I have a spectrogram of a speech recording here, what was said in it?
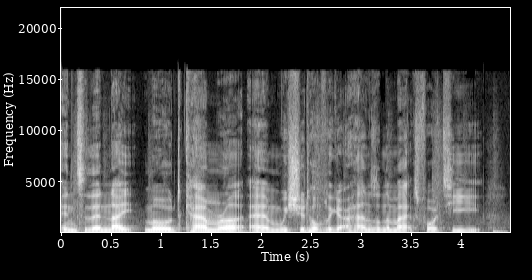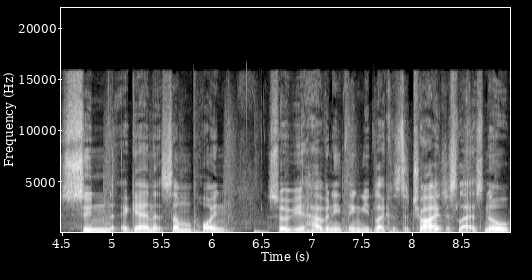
into the night mode camera and um, we should hopefully get our hands on the Max 4T soon again at some point. So if you have anything you'd like us to try, just let us know.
